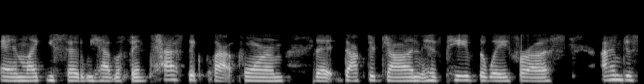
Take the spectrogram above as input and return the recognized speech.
And like you said, we have a fantastic platform that Dr. John has paved the way for us I'm just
